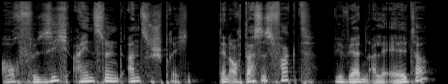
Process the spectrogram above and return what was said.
auch für sich einzeln anzusprechen. Denn auch das ist Fakt. Wir werden alle älter.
